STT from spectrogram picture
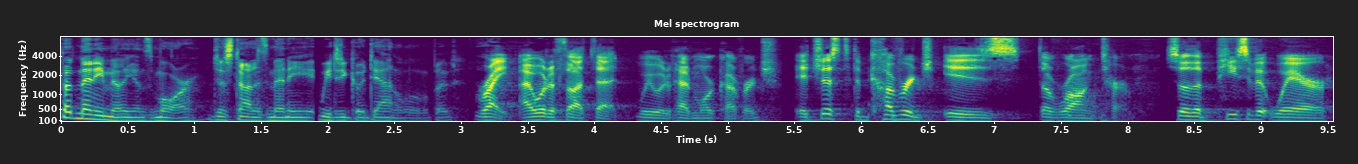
But many millions more, just not as many. We did go down a little bit. Right. I would have thought that we would have had more coverage. It's just the coverage is the wrong term. So the piece of it where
